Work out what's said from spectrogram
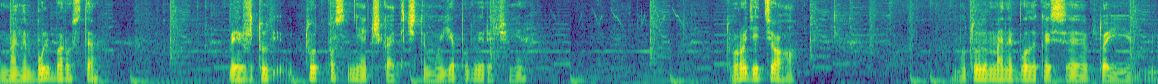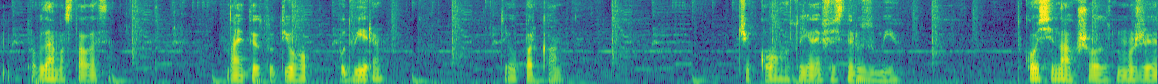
У мене бульба росте. Я вже тут. Тут пос... Ні, чекайте, чи це моє подвір'я, чи ні. Вроді цього. Бо тут в мене була якась е, той, проблема сталася. Знаєте, тут його подвір'я. Його паркан. Чи кого, то я щось не розумію. Такогось інакшого, може.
